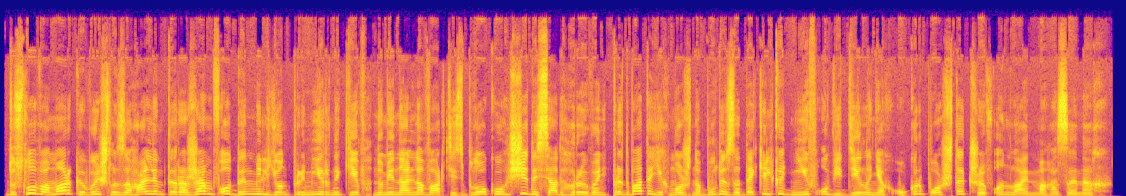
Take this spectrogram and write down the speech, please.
До слова, марки вийшли загальним тиражем в 1 мільйон примірників. Номінальна вартість блоку 60 гривень. Придбати їх можна буде за декілька днів у відділеннях Укрпошти чи в онлайн-магазинах.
